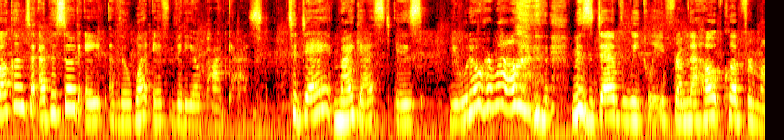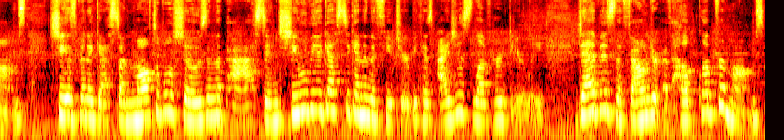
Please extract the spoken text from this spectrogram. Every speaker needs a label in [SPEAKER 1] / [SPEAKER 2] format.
[SPEAKER 1] Welcome to episode 8 of the What If video podcast. Today, my guest is, you know her well, Ms. Deb Weakly from the Help Club for Moms. She has been a guest on multiple shows in the past, and she will be a guest again in the future because I just love her dearly. Deb is the founder of Help Club for Moms,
